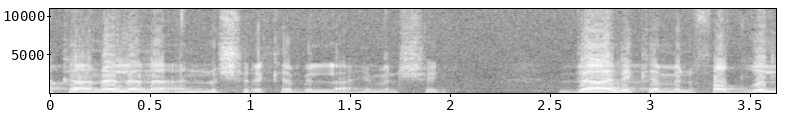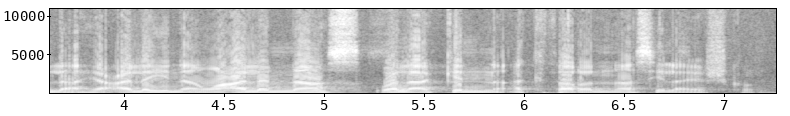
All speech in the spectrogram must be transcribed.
كان لنا أن نشرك بالله من شيء. ذلك من فضل الله علينا وعلى الناس ولكن أكثر الناس لا يشكرون.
